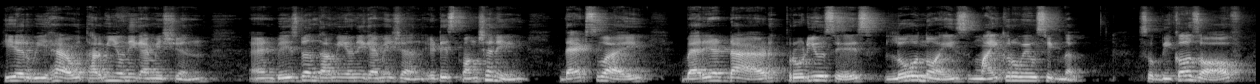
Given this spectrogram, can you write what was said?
Here we have thermionic emission. And based on thermionic emission it is functioning. That's why BARITT diode produces low noise microwave signal. So because of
